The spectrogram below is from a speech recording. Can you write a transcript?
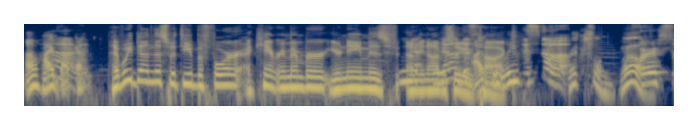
Hello. Oh, hi, Hi. Becca. Have we done this with you before? I can't remember. Your name is. I mean, obviously no, we've this- I talked. believe- This is a Excellent. Well, first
